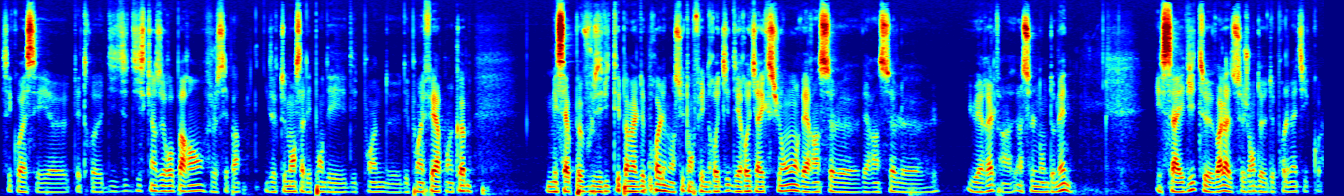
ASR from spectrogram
c'est quoi? C'est euh, peut-être 10-15 euros par an? Je sais pas exactement. Ça dépend des, points de, des .fr, .com. Mais ça peut vous éviter pas mal de problèmes. Ensuite, on fait une des redirections vers un seul, vers un seul URL, euh, enfin un seul nom de domaine. Et ça évite voilà ce genre de, de problématiques quoi.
